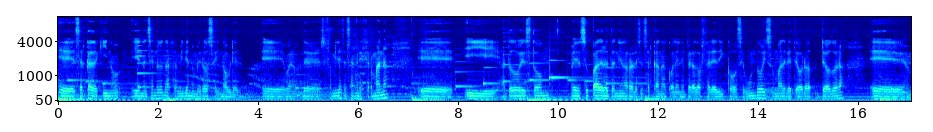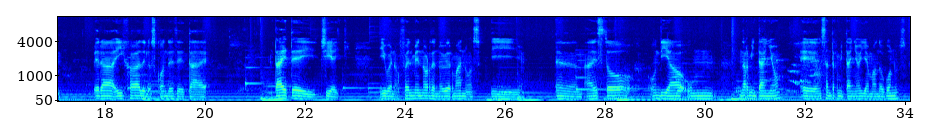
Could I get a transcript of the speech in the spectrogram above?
eh, cerca de Aquino, y en el seno de una familia numerosa y noble. Eh, bueno, de su familia de sangre germana, eh, y a todo esto eh, su padre tenía una relación cercana con el emperador Federico II y su madre Teodora eh, era hija de los condes de Taete y Chieti. Y bueno, fue el menor de nueve hermanos y a esto un día un, un ermitaño, un santo ermitaño llamado Bonus,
